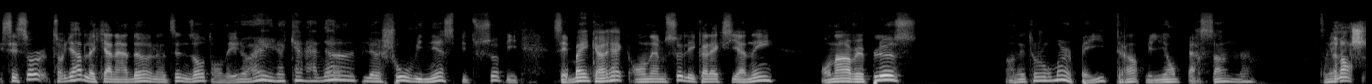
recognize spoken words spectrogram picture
c'est sûr, tu regardes le Canada, là, nous autres, on est là, hey, le Canada, puis le chauvinisme, puis tout ça, puis c'est bien correct. On aime ça, les collectionner. On en veut plus. On est toujours moins un pays de 30 millions de personnes. non, je,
